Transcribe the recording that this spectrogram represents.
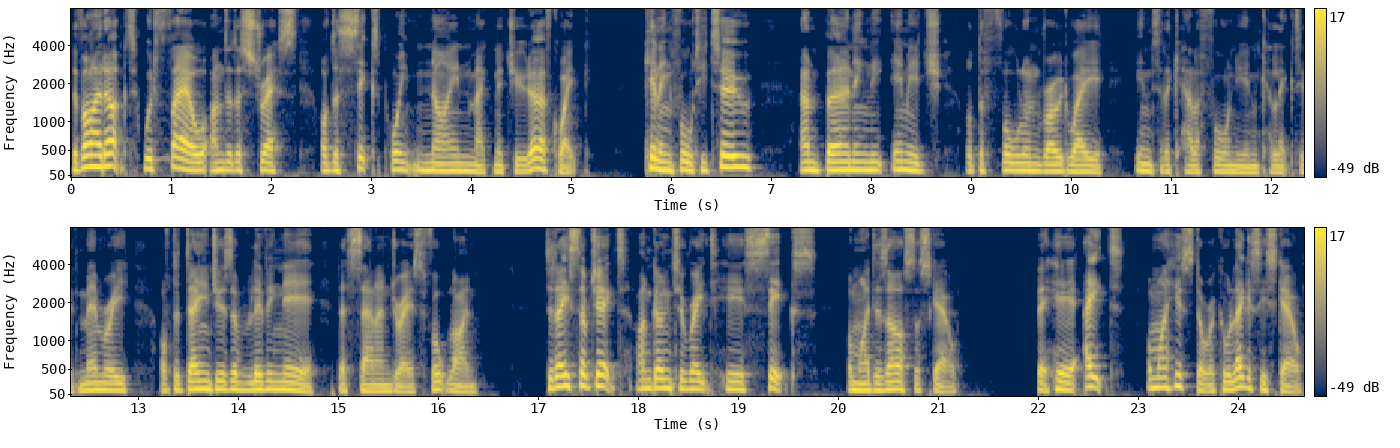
The viaduct would fail under the stress of the 6.9 magnitude earthquake, killing 42 and burning the image of the fallen roadway into the Californian collective memory of the dangers of living near the San Andreas fault line. Today's subject I'm going to rate here 6 on my disaster scale but here 8 on my historical legacy scale.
